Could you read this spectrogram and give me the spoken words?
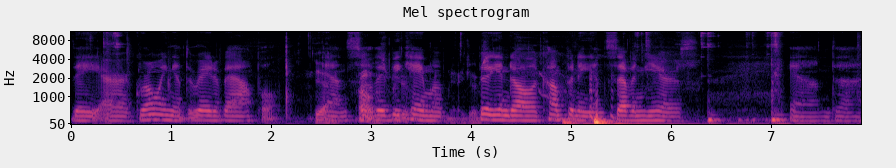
They are growing at the rate of Apple. Yeah. And so Oh, they became a Yeah, billion dollar company in seven years. And uh,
